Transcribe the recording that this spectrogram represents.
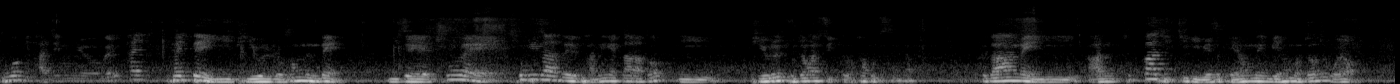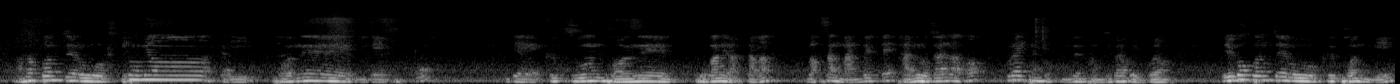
소고기 다짐육을 8대 2 비율로 섞는데 이제 추후에 소비자들 반응에 따라서 이 비율을 조정할 수 있도록 하고 있습니다. 그 다음에 이 안 속까지 익히기 위해서 대형 냄비 한번 쪄주고요. 다섯 번째로 표면, 그러니까 이 번을 이제 굽고 이제 그 구운 번을 보관해 놨다가 막상 만들 때 반으로 잘라서 프라이팬에서 굽는 방식을 하고 있고요. 일곱 번째로 그 번 위에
